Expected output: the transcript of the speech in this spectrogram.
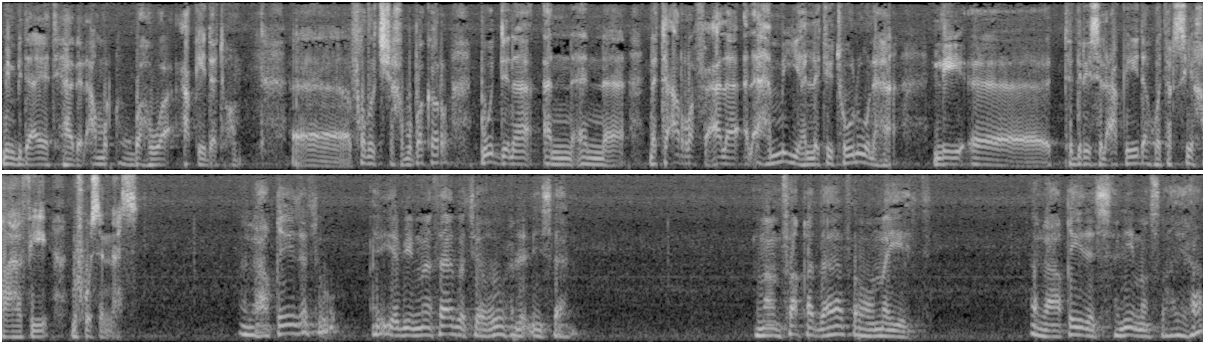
من بداية هذا الأمر وهو عقيدتهم. آه، فضلة الشيخ أبو بكر بودنا أن, أن نتعرف على الأهمية التي تولونها لتدريس العقيدة وترسيخها في نفوس الناس. العقيدة هي بمثابة الروح للإنسان. من فقدها فهو ميت. العقيدة السليمة الصحيحة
